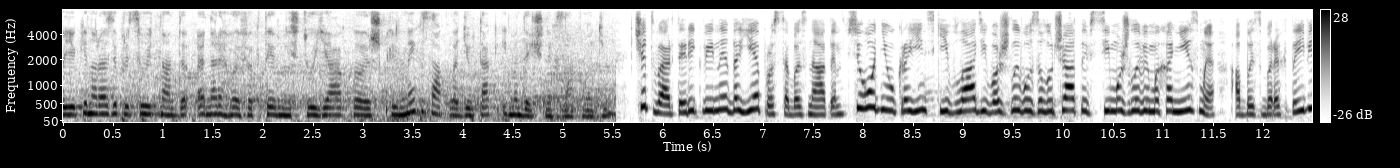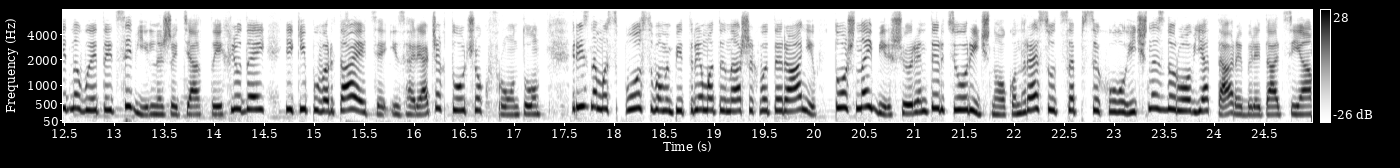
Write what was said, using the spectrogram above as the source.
які наразі працюють над енергоефективністю як шкільних закладів, так і медичних закладів. Четвертий рік війни дає про себе знати. Сьогодні українській владі важливо залучати всі можливі механізми, аби зберегти і відновити цивільне життя тих людей, які повертаються із гарячих точок фронту, різними способами підтримати наших ветеранів. Тож найбільший орієнтир цьогорічного конгресу це психологічне здоров'я та реабілітація.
